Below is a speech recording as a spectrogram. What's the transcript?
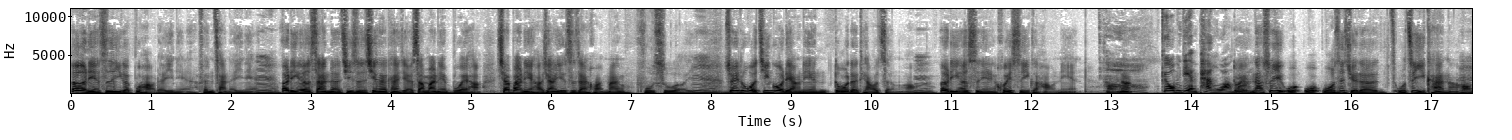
二二年是一个不好的一年，分产的一年。嗯，二零二三呢，其实现在看起来上半年不会好，下半年好像也是在缓慢复苏而已。嗯，所以如果经过两年多的调整哦，嗯，二零二四年会是一个好年。好，那给我们点盼望。对，那所以我我我是觉得我自己看呢，哈，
